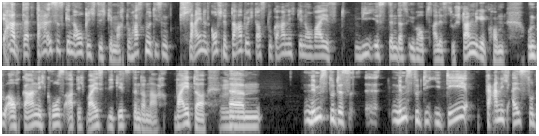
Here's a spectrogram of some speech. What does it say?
ja, da, da ist es genau richtig gemacht. Du hast nur diesen kleinen Ausschnitt dadurch, dass du gar nicht genau weißt, wie ist denn das überhaupt alles zustande gekommen und du auch gar nicht großartig weißt, wie geht's denn danach weiter. Mhm. Ähm, nimmst du das, äh, nimmst du die Idee gar nicht als so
